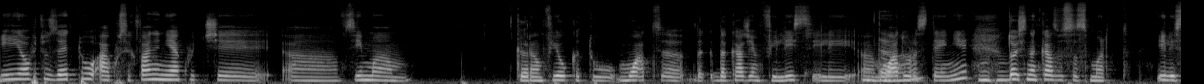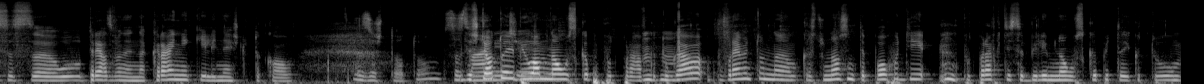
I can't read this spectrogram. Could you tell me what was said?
И общо взето, ако се хване някой, че а, взима карамфил като млад, да, да кажем филис или а, Да. младо растение, Мгм. той се наказва със смърт. Или с а, отрязване на крайник или нещо такова. Защото? Са Защото е че- било много скъпа подправка. Мгм. Тогава, по времето на кръстоносните походи, подправките са били много скъпи, тъй като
